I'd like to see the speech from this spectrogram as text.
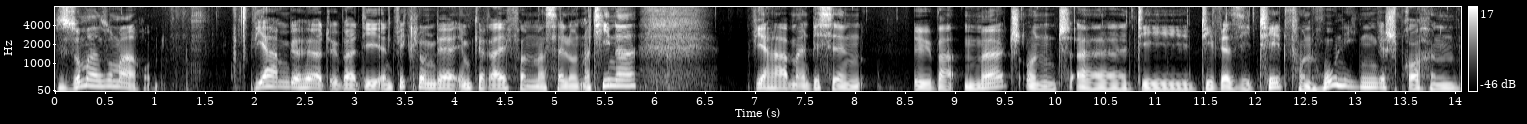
Summa summarum. Wir haben gehört über die Entwicklung der Imkerei von Marcel und Martina. Wir haben ein bisschen über Merch und äh, die Diversität von Honigen gesprochen.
